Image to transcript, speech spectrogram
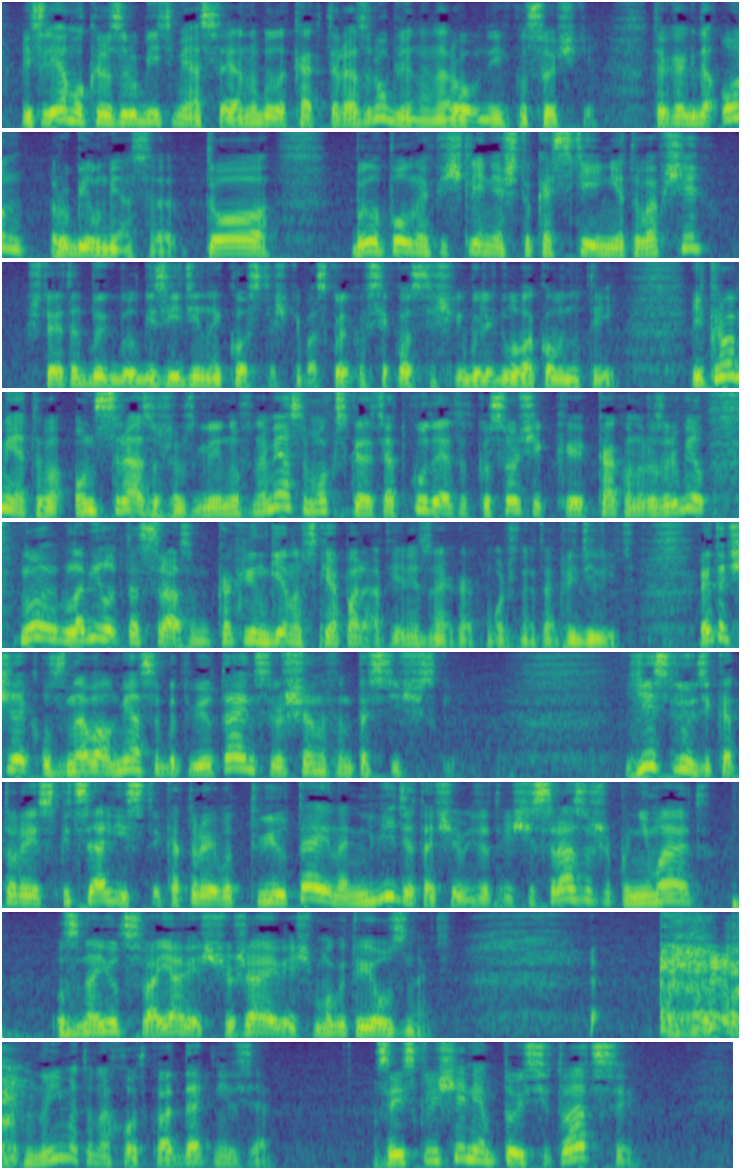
Если я мог разрубить мясо, и оно было как-то разрублено на ровные кусочки, то когда он рубил мясо, то было полное впечатление, что костей нету вообще, что этот бык был без единой косточки, поскольку все косточки были глубоко внутри. И кроме этого, он сразу же, взглянув на мясо, мог сказать, откуда этот кусочек, как он разрубил. Но ловил это сразу, как рентгеновский аппарат. Я не знаю, как можно это определить. Этот человек узнавал мясо Батвиютайн совершенно фантастически. Есть люди, которые специалисты, которые вот Твиютайн, они видят, о чем идет речь, и сразу же понимают, узнают своя вещь, чужая вещь, могут ее узнать. Но им эту находку отдать нельзя. За исключением той ситуации,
